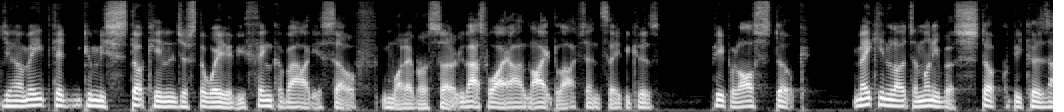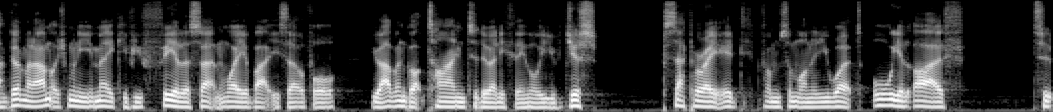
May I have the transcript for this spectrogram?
you know, I mean, you can be stuck in just the way that you think about yourself and whatever. So that's why I like Life Sensei because people are stuck making loads of money, but stuck because it doesn't matter how much money you make if you feel a certain way about yourself or you haven't got time to do anything or you've just separated from someone and you worked all your life to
